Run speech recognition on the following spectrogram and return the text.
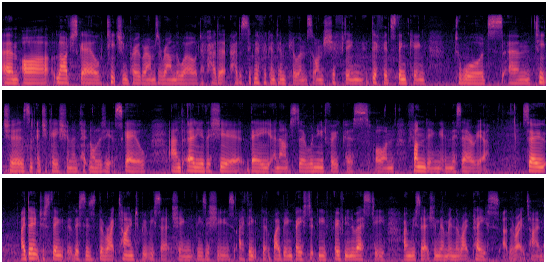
Um, our large-scale teaching programs around the world have had a, had a significant influence on shifting DFID's thinking towards um, teachers and education and technology at scale. And earlier this year, they announced a renewed focus on funding in this area. So I don't just think that this is the right time to be researching these issues. I think that by being based at the Open University, I'm researching them in the right place at the right time.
